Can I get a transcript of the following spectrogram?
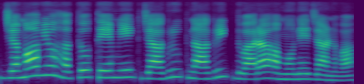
જમાવ્યો હતો તેમ એક જાગૃત નાગરિક દ્વારા અમોને જાણવા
